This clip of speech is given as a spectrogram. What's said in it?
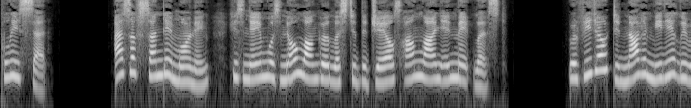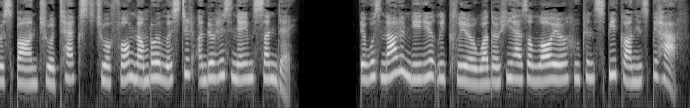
police said. As of Sunday morning, his name was no longer listed the jail's online inmate list. Rovito did not immediately respond to a text to a phone number listed under his name Sunday. It was not immediately clear whether he has a lawyer who can speak on his behalf.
